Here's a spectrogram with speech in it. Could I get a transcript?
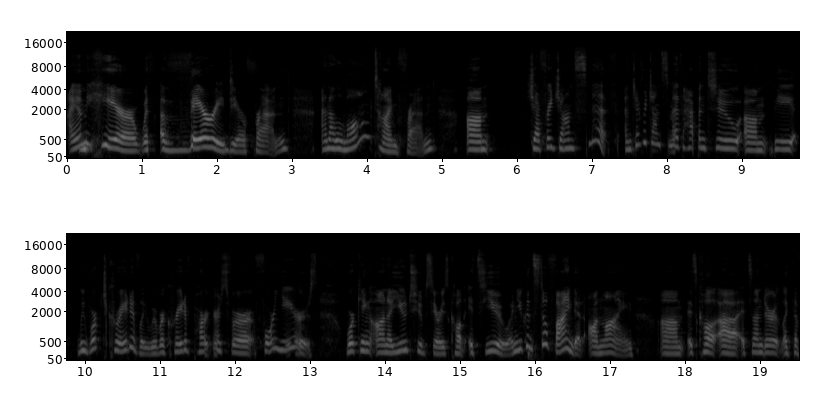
I am here with a very dear friend and a longtime friend, um, Jeffrey Jon Smith. And Jeffrey Jon Smith happened to um, be, we worked creatively. We were creative partners for four years, working on a YouTube series called It's You. And you can still find it online. Um, it's called, uh, it's under, like, the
